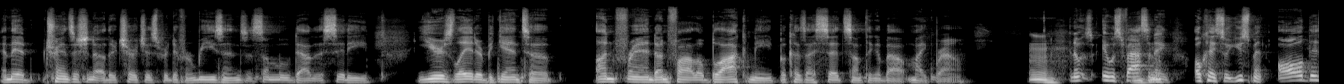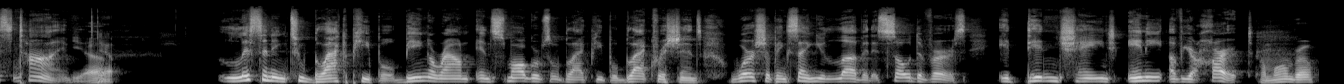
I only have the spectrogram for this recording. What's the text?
and they had transitioned to other churches for different reasons, and some moved out of the city, years later began to unfriend, unfollow, block me because I said something about Mike Brown. Mm. And it was it was fascinating. Okay, so you spent all this time Yeah. Yeah. Listening to black people, being around in small groups of black people, black Christians, worshiping, saying you love it. It's so diverse. It didn't change any of your heart Come on, bro.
